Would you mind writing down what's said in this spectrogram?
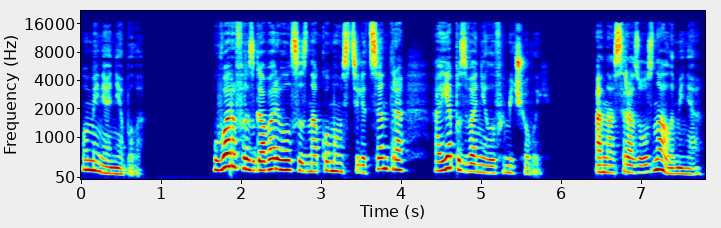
у меня не было. Уваров разговаривал со знакомым с телецентра, а я позвонила Фомичевой. Она сразу узнала меня.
